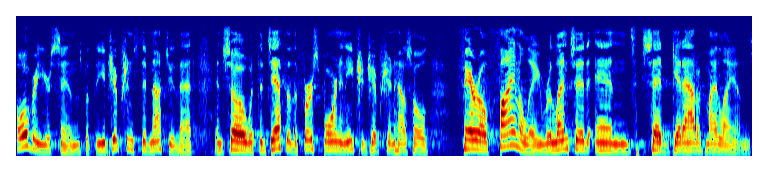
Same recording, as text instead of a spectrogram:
over your sins. But the Egyptians did not do that. And so, with the death of the firstborn in each Egyptian household, Pharaoh finally relented and said, Get out of my land.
